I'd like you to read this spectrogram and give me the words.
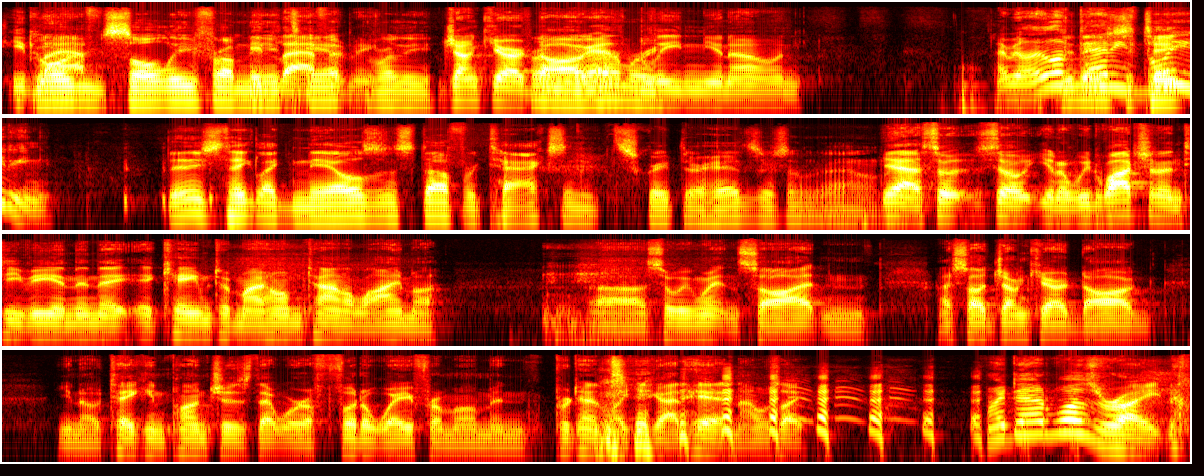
He'd Gordon laugh. Solie from the He'd laugh at me. for the Junkyard from dog armory. bleeding, you know, and I'd be like, "Look, Daddy's take- bleeding." Then they used to take like nails and stuff or tacks and scrape their heads or something. I don't know. Yeah, so so you know we'd watch it on TV, and then they, it came to my hometown of Lima, uh, so we went and saw it, and I saw Junkyard Dog, you know, taking punches that were a foot away from him and pretending like he got hit, and I was like, my dad was right.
